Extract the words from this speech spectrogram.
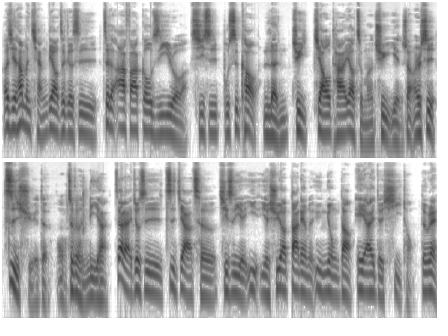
而且他们强调这个是这个 AlphaGo Zero 啊，其实不是靠人去教他要怎么去演算，而是自学的哦，这个很厉害。再来就是自家。驾车其实也也也需要大量的运用到 AI 的系统，对不对？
